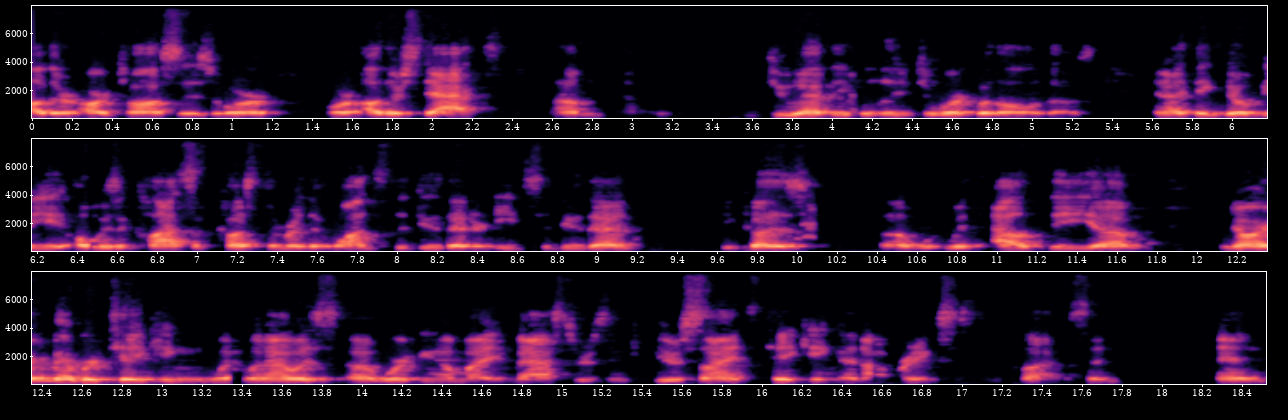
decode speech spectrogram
other RTOSes or or other stacks um, do have the ability to work with all of those. And I think there'll be always a class of customer that wants to do that or needs to do that because uh, without the um, you know I remember taking when, when I was uh, working on my master's in computer science taking an operating system class and and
